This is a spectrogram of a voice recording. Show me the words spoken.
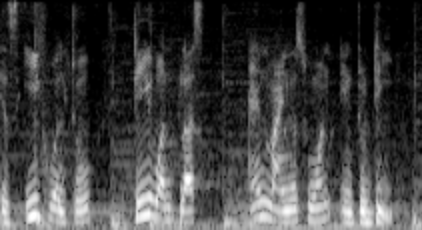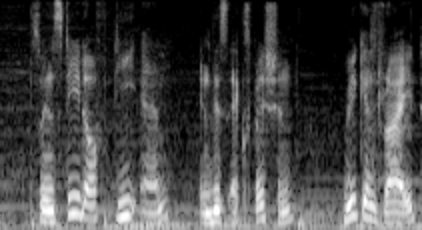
is equal to T1 plus n minus 1 into D. So instead of Tn in this expression, we can write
